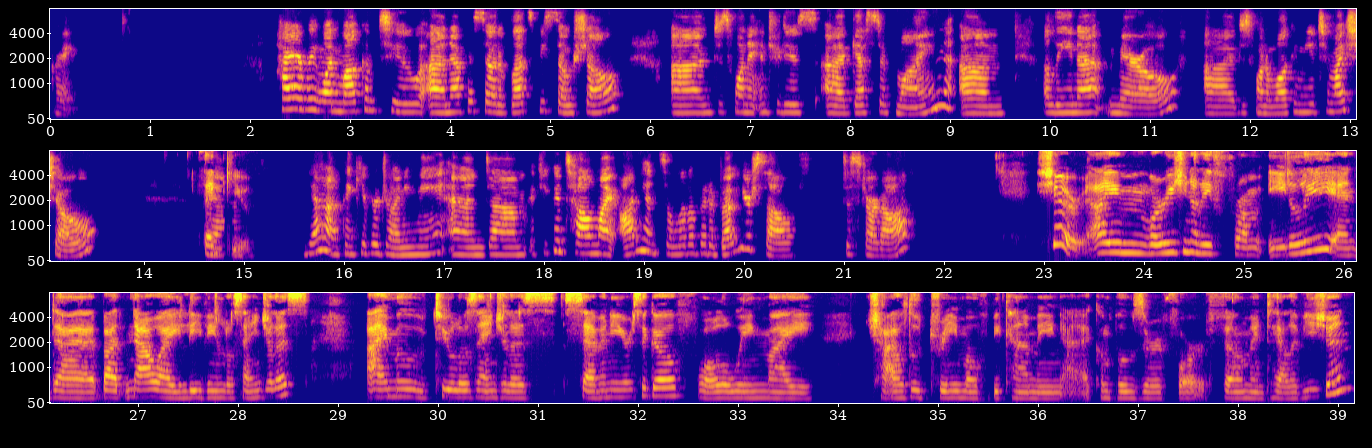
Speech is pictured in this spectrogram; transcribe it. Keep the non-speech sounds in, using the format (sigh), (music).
great. Hi, everyone. Welcome to an episode of Let's Be Social. Um, just want to introduce a guest of mine, um, Elena Maro. I just want to welcome you to my show. Thank And you. yeah, thank you for joining me. And um, if you can tell my audience a little bit about yourself to start off. Sure, I'm originally from Italy and uh, but now I live in Los Angeles. I moved to Los Angeles seven years ago following my childhood dream of becoming a composer for film and television.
